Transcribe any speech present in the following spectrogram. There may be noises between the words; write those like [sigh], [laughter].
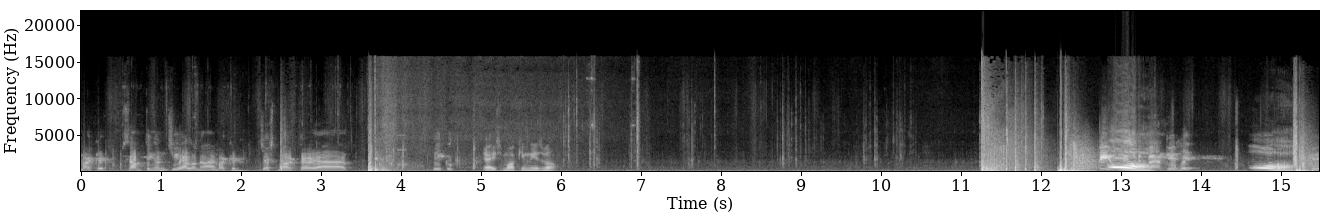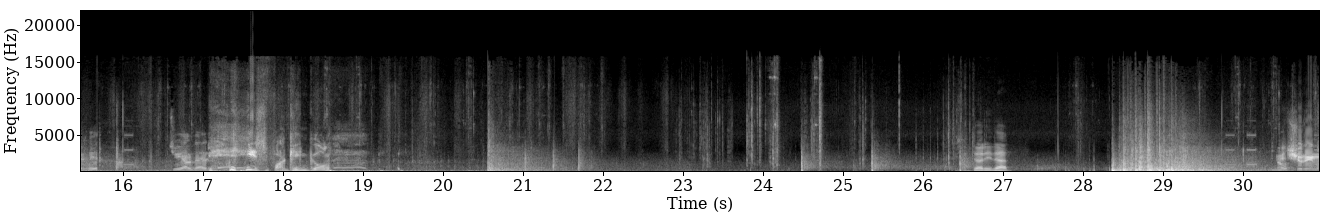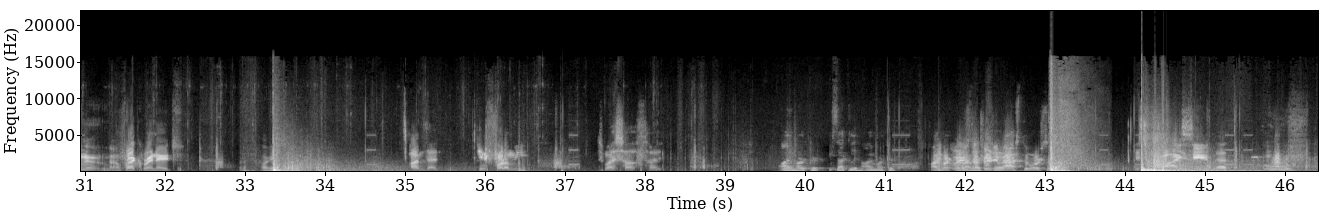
marker. Something on GL on eye marker. Just marked our uh, vehicle. Yeah, he's marking me as well. Be Oh! Good hit. Oh, Good hit. GL dead. [laughs] he's fucking gone. Is he dirty dead? He's shooting uh, frag grenades. What the fuck is that? I'm dead. In front of me. To my south side. Eye marker. Exactly. Eye marker. Eye marker. Where's Eye that marker. vision? Past the worst. It's I see it. That Oof.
